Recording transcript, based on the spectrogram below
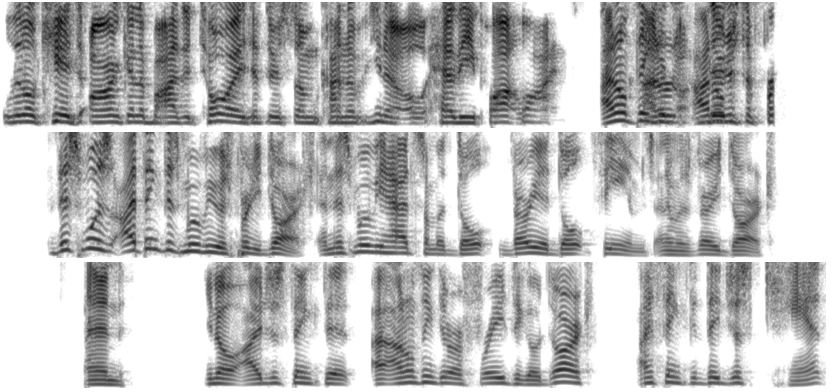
little kids aren't going to buy the toys if there's some kind of you know heavy plot lines. I don't think I don't it's. Know. I don't, they're just afraid. This was. I think this movie was pretty dark, and this movie had some adult, very adult themes, and it was very dark. And you know, I just think that I don't think they're afraid to go dark. I think that they just can't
